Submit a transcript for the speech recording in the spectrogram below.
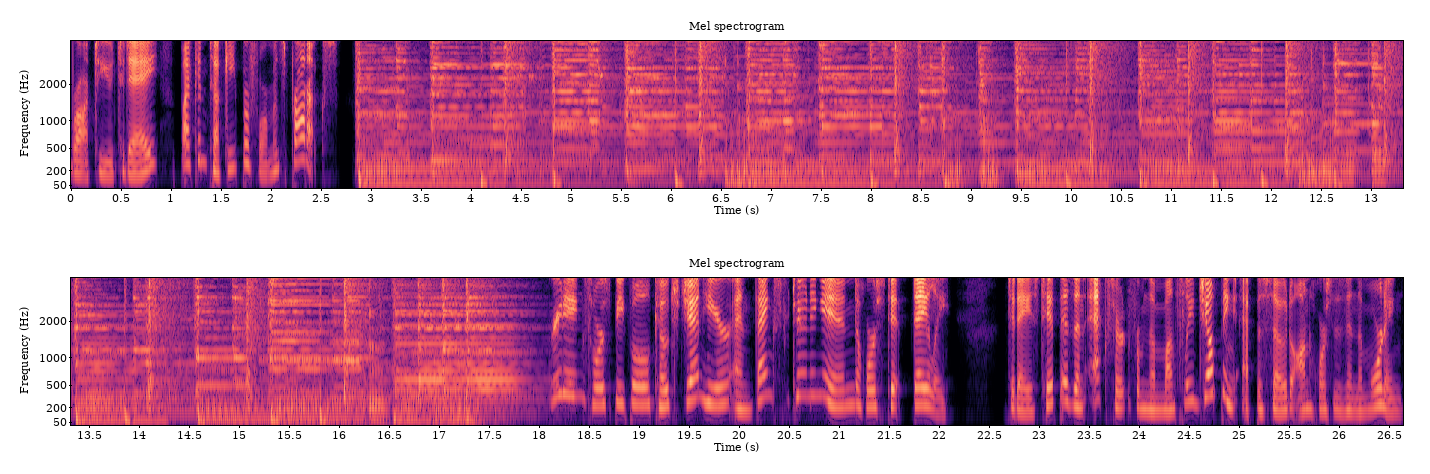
Brought to you today by Kentucky Performance Products. Greetings, horse people. Coach Jen here, and thanks for tuning in to Horse Tip Daily. Today's tip is an excerpt from the monthly jumping episode on Horses in the Morning.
